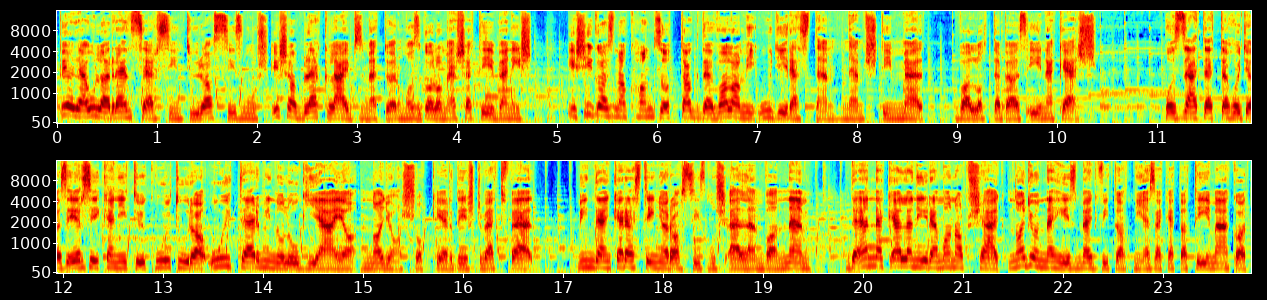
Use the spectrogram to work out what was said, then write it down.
például a rendszer szintű rasszizmus és a Black Lives Matter mozgalom esetében is, és igaznak hangzottak, de valami úgy éreztem, nem stimmel, vallotta be az énekes. Hozzátette, hogy az érzékenyítő kultúra új terminológiája nagyon sok kérdést vet fel. Minden keresztény a rasszizmus ellen van, nem, de ennek ellenére manapság nagyon nehéz megvitatni ezeket a témákat,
